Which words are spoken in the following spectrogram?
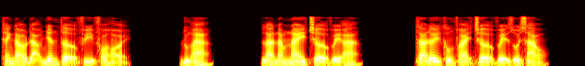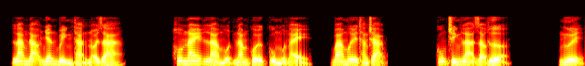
Thanh đào đạo nhân thở phì phó hỏi. Đúng a, là năm nay trở về a. Ta đây không phải trở về rồi sao? Lam đạo nhân bình thản nói ra. Hôm nay là một năm cuối cùng một ngày, ba mươi tháng chạp, cũng chính là giao thừa. Ngươi,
